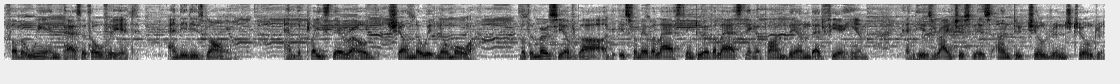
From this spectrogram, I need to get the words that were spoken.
For the wind passeth over it, and it is gone, and the place thereof shall know it no more. But the mercy of God is from everlasting to everlasting upon them that fear him, and his righteousness unto children's children,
